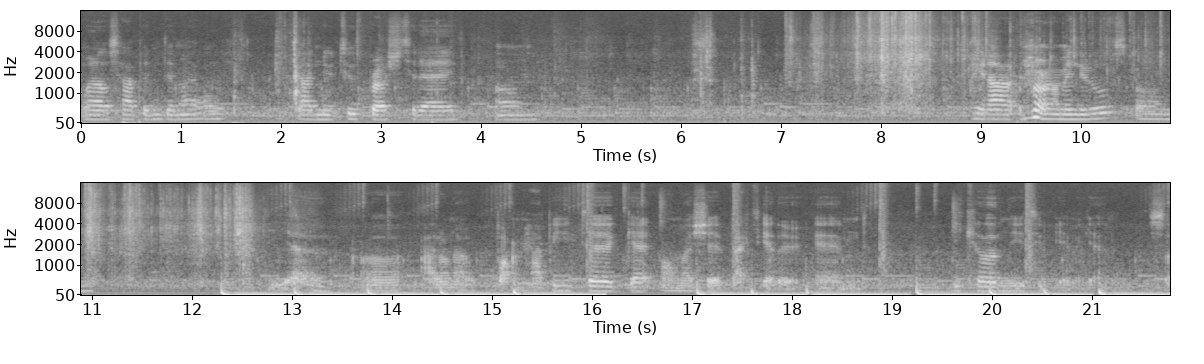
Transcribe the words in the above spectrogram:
what else happened in my life? Got a new toothbrush today. Um, I got ramen noodles. Um, yeah, uh, I don't know, but happy to get all my shit back together and be killing the YouTube game again. So,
